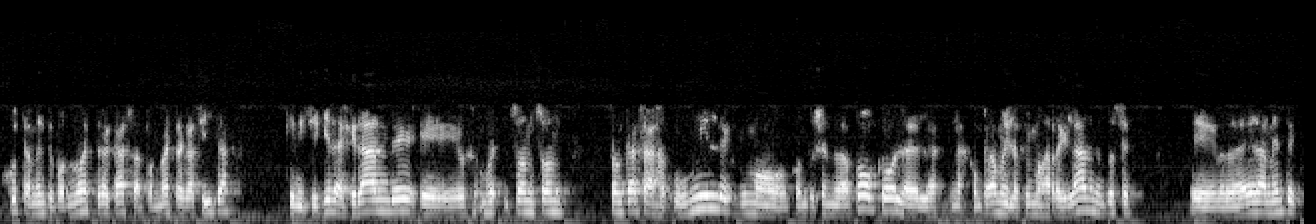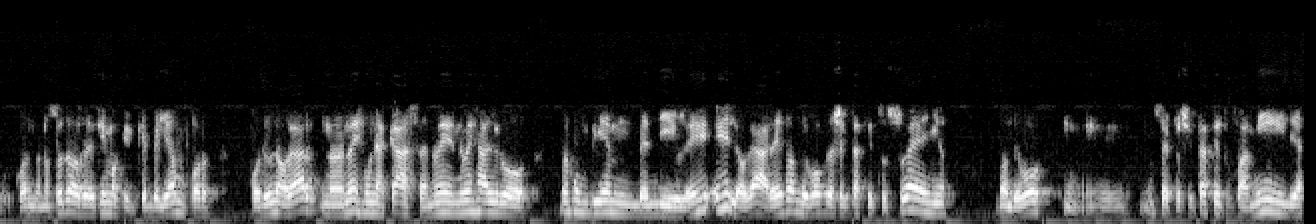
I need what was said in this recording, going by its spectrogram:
justamente por nuestra casa, por nuestra casita, que ni siquiera es grande, eh, son, son, son casas humildes que fuimos construyendo de a poco, las compramos y las fuimos arreglando, entonces eh, verdaderamente cuando nosotros decimos que, peleamos por, por un hogar, no, no es una casa, no es, no es algo, no es un bien vendible, es, el hogar, es donde vos proyectaste tus sueños, donde vos, eh, no sé, proyectaste tu familia,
